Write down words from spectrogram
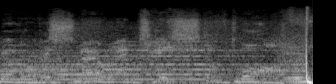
the smell and taste of dwarf.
